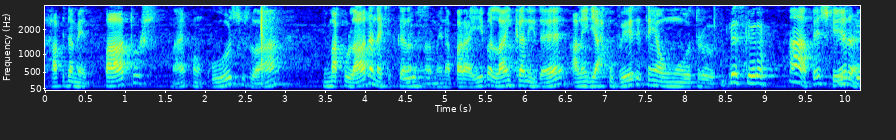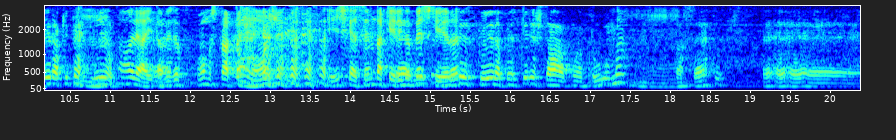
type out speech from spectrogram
rapidamente, Patos, né, concursos lá, Imaculada, né, que fica também na Paraíba, lá em Canidé, além de Arco Verde, tem algum outro... Pesqueira. Ah, Pesqueira. Pesqueira, aqui pertinho. Hum, olha aí, tá é. vendo? Vamos para tão longe e esquecemos da querida é, Pesqueira. Pesqueira, Pesqueira está com a turma, hum. tá certo? É, é, é,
